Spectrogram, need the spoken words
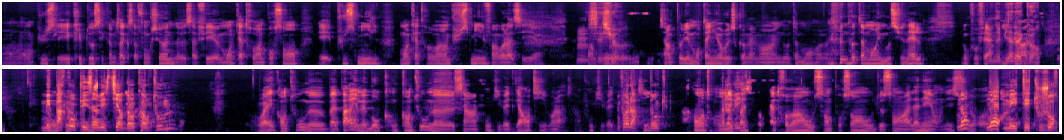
En, plus, les cryptos, c'est comme ça que ça fonctionne. Euh, ça fait euh, moins 80% et plus 1000, moins 80, plus 1000. Enfin voilà, c'est euh, mmh, sûr. c'est un peu les montagnes russes quand même, hein, notamment, notamment émotionnelles. Donc, faut faire. On est bien d'accord. Mais par contre, les investir dans Quantum, Ouais, Quantum, bah pareil, mais bon, Quantum, c'est un fonds qui va être garanti. Voilà, qui va être Voilà, donc par contre, on n'est pas sur 80 ou 100% ou 200 à l'année. On est non, sur. Euh, non, mais tu es toujours,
